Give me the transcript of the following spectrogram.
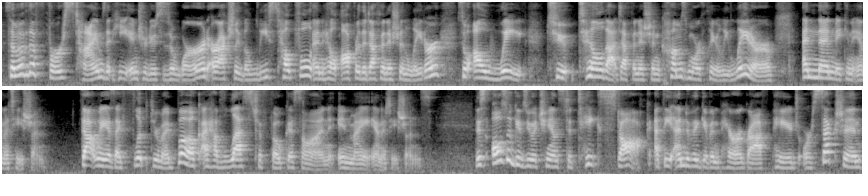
some of the first times that he introduces a word are actually the least helpful and he'll offer the definition later. So I'll wait to till that definition comes more clearly later and then make an annotation. That way, as I flip through my book, I have less to focus on in my annotations. This also gives you a chance to take stock at the end of a given paragraph, page, or section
